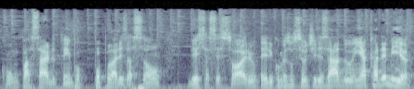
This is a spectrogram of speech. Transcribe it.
com o passar do tempo, a popularização desse acessório, ele começou a ser utilizado em academia.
